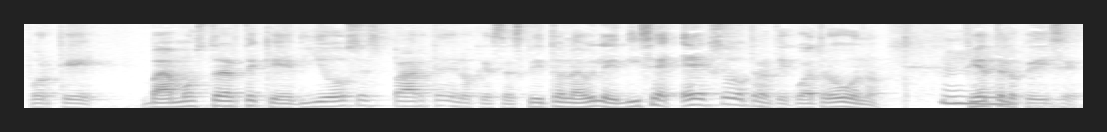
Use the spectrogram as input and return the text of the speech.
porque va a mostrarte que Dios es parte de lo que está escrito en la Biblia. Y dice Éxodo 34.1. Fíjate lo que dice.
